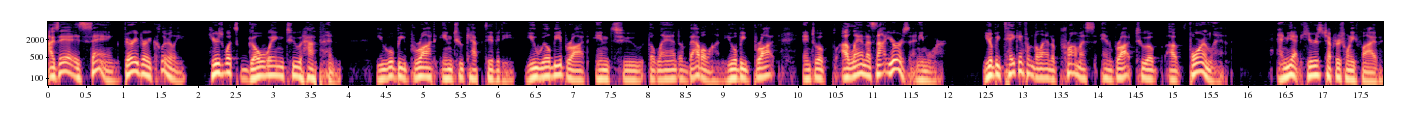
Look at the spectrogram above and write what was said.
Isaiah is saying very, very clearly, here's what's going to happen you will be brought into captivity. You will be brought into the land of Babylon. You will be brought into a, a land that's not yours anymore. You'll be taken from the land of promise and brought to a, a foreign land. And yet, here's chapter 25.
